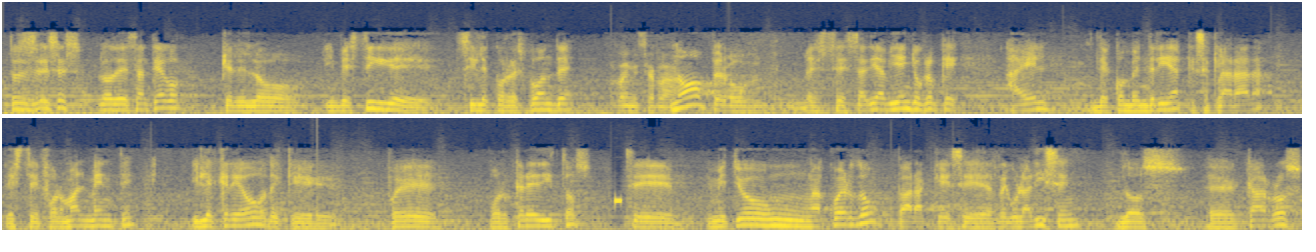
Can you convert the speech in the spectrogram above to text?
Entonces ese es lo de Santiago, que lo investigue si le corresponde no, pero este, estaría bien, yo creo que a él le convendría que se aclarara este, formalmente y le creo de que fue por créditos. Se emitió un acuerdo para que se regularicen los eh, carros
